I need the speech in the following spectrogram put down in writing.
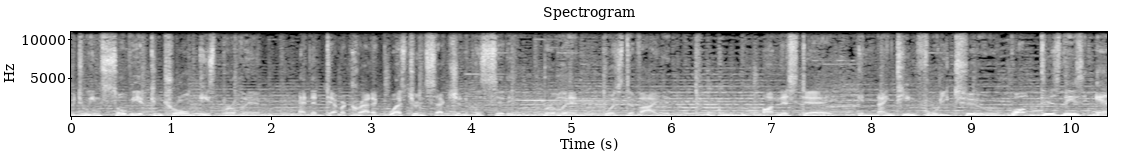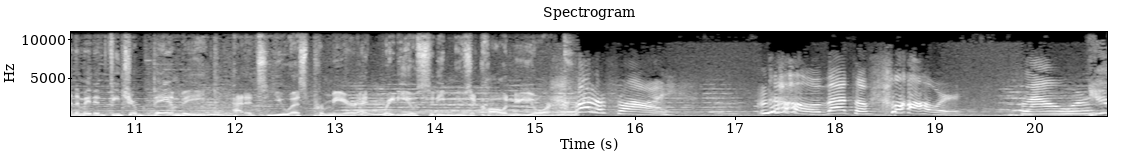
between Soviet controlled East Berlin and the democratic western section of the city. Berlin was divided. On this day, in 1942, Walt Disney's animated feature Bambi had its U.S. premiere at Radio City Music Hall in New York. No, that's a flower. Flower. You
